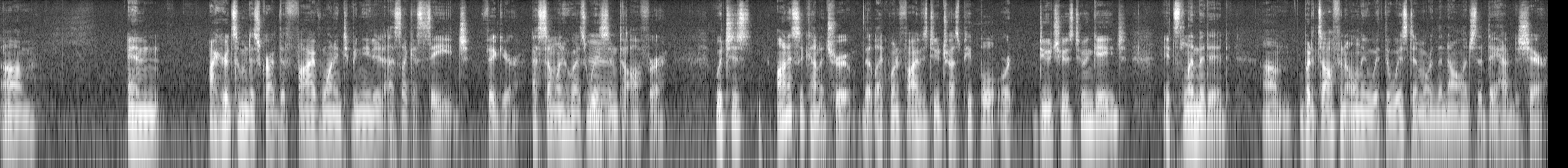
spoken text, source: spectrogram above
Um, and I heard someone describe the five wanting to be needed as like a sage figure, as someone who has wisdom Mm. to offer, which is honestly kind of true. That like when fives do trust people or do choose to engage, it's limited, um, but it's often only with the wisdom or the knowledge that they have to share,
